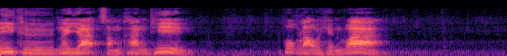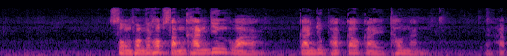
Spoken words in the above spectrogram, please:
นี่คือนัยยะสำคัญที่พวกเราเห็นว่า ส่งผลกระทบสำคัญยิ่งกว่าการยุบพักเก้าไกลเท่านั้นนะครับ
